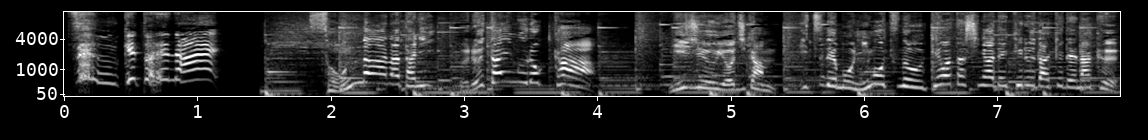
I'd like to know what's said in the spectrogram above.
然受け取れない。そんなあなたにフルタイムロッカー。24時間いつでも荷物の受け渡しができるだけでなく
